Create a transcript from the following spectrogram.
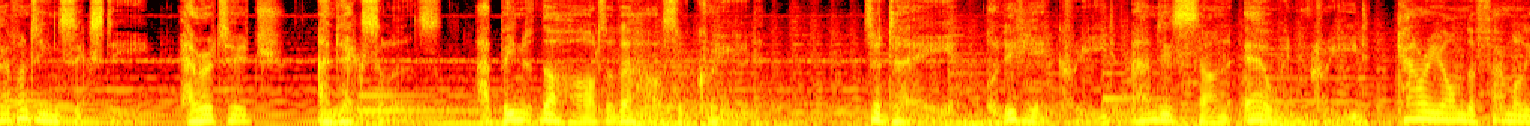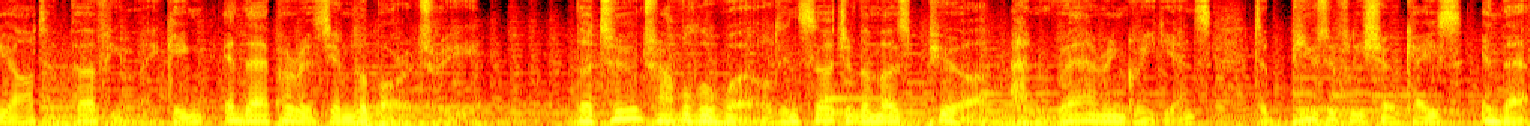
1760, heritage and excellence have been at the heart of the House of Creed. Today, Olivier Creed and his son Erwin Creed carry on the family art of perfume making in their Parisian laboratory. The two travel the world in search of the most pure and rare ingredients to beautifully showcase in their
